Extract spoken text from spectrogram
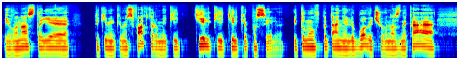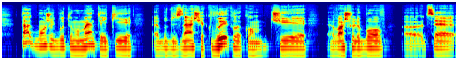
І вона стає таким якимось фактором, який тільки-тільки посилює. І тому в питанні любові, чи вона зникає, так можуть бути моменти, які е, будуть, знаєш, як викликом, чи е, ваша любов е, це,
